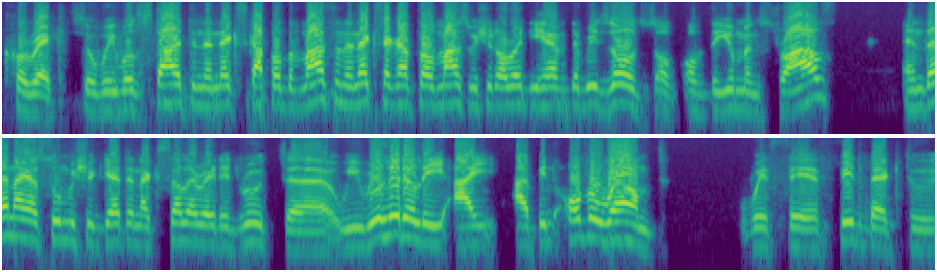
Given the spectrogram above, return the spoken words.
Correct. So we will start in the next couple of months. In the next couple of months, we should already have the results of, of the humans trials. And then I assume we should get an accelerated route. Uh, we, we literally, I, I've been overwhelmed with the feedback to,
